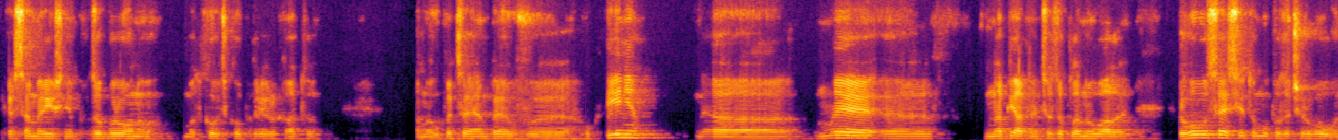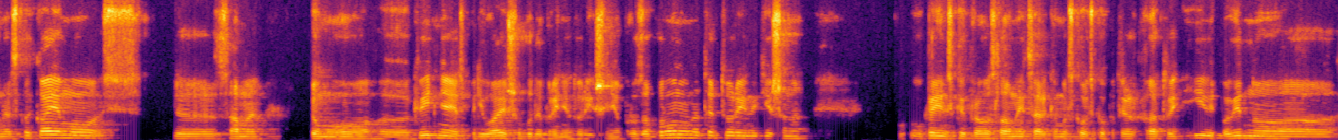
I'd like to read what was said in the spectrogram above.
таке саме рішення про заборону московського патріархату саме УПЦ МП в е, Україні. Е, Ми е, на п'ятницю запланували чергову сесію, тому позачергову не скликаємо саме 7 е, квітня. Я сподіваюся, що буде прийнято рішення про заборону на території Нетішина Української православної церкви Московського патріархату і відповідно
